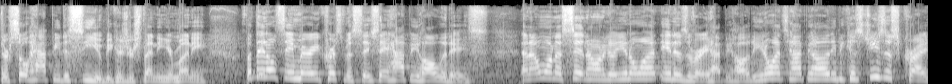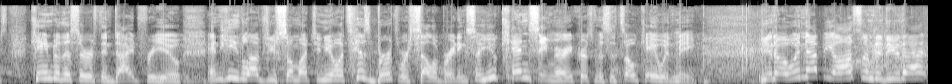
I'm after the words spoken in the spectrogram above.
they're so happy to see you because you're spending your money. But they don't say Merry Christmas, they say Happy Holidays. And I want to sit and I want to go, you know what? It is a very happy holiday. You know what's a happy holiday? Because Jesus Christ came to this earth and died for you, and He loves you so much. And you know, it's His birth we're celebrating, so you can say Merry Christmas. It's okay with me. You know, wouldn't that be awesome to do that?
